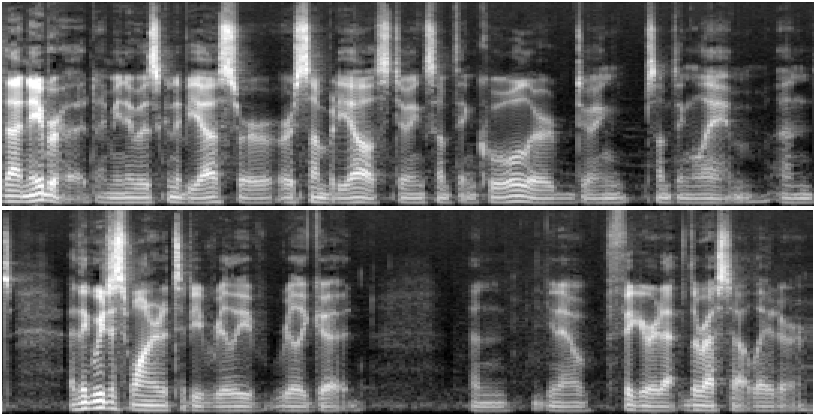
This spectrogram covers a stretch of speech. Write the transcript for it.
that neighborhood. I mean, it was going to be us or, or somebody else doing something cool or doing something lame, and I think we just wanted it to be really really good and you know figure it out, the rest out later.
